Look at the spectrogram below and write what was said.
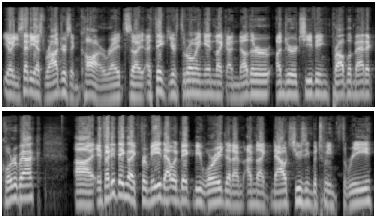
you know, you said he has Rodgers and Carr, right? So I, I think you're throwing in like another underachieving, problematic quarterback. Uh, if anything, like for me, that would make me worried that I'm, I'm like now choosing between three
